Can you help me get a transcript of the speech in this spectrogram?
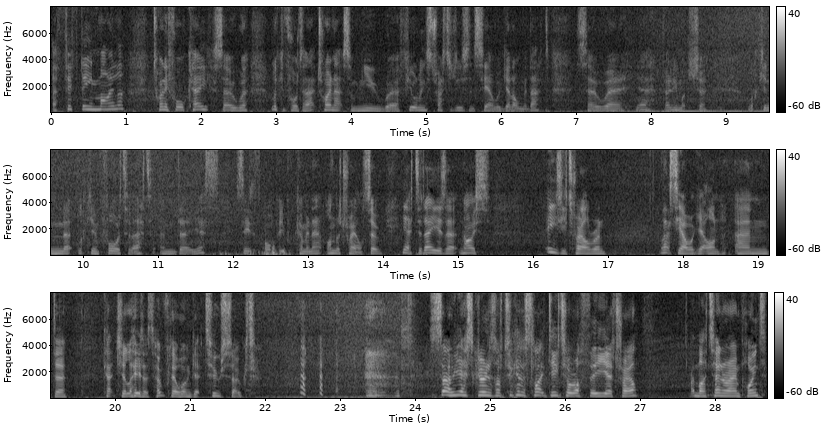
a 15 miler, 24k, so uh, looking forward to that, trying out some new uh, fueling strategies and see how we get on with that. So uh, yeah, very much looking uh, looking forward to that and uh, yes see more people coming out on the trail so yeah today is a nice easy trail run let's see how we get on and uh, catch you later. Hopefully I won't get too soaked. So yes Grooners I've taken a slight detour off the uh, trail at my turnaround point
